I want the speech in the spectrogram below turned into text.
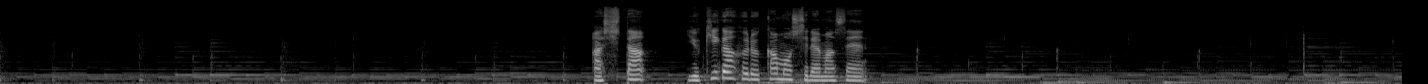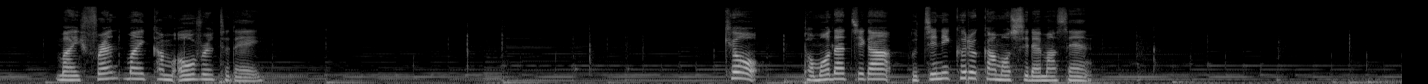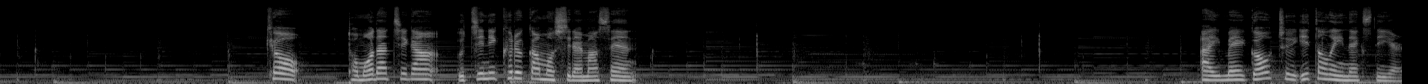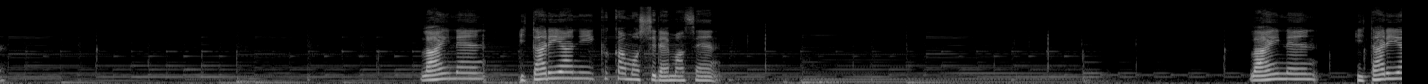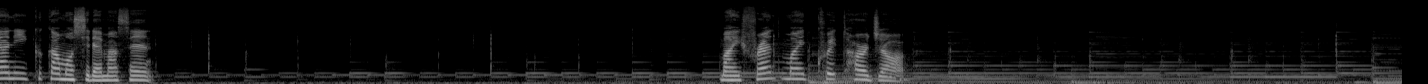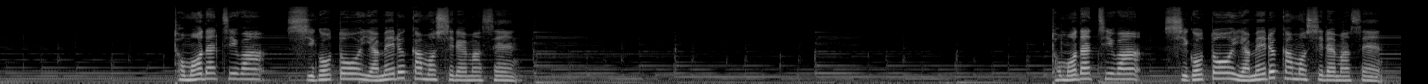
明日雪が降るかもしれません。My friend might come over today. 今日友達がうちに来るかもしれません。今日友達がうちに来るかもしれません。I may go to Italy next year. 来年イタリアに行くかもしれません。来年イタリアに行くかもしれません。My friend might quit her job. 友達は仕事を辞めるかもしれません。友達は仕事を辞めるかもしれません。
